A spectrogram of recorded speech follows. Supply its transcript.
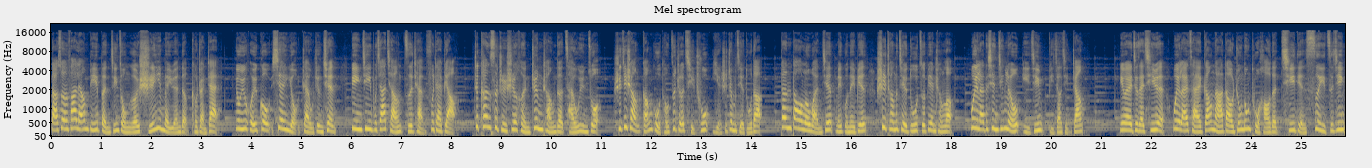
打算发两笔本金总额十亿美元的可转债，用于回购现有债务证券，并进一步加强资产负债表。这看似只是很正常的财务运作，实际上港股投资者起初也是这么解读的。但到了晚间，美股那边市场的解读则变成了未来的现金流已经比较紧张。因为就在七月，未来才刚拿到中东土豪的七点四亿资金，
